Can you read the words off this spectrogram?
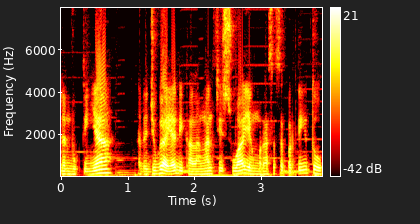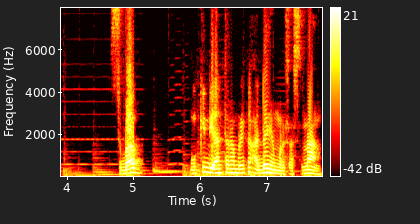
Dan buktinya ada juga ya di kalangan siswa yang merasa seperti itu. Sebab mungkin di antara mereka ada yang merasa senang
